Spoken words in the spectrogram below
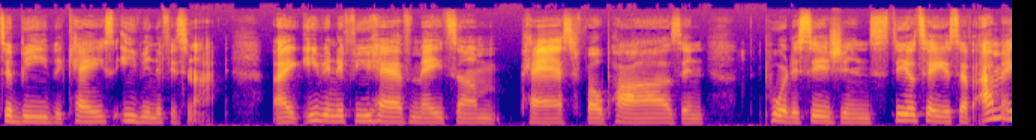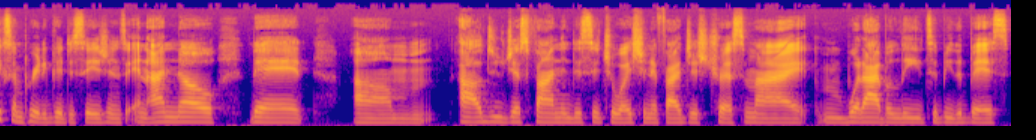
to be the case, even if it's not. Like, even if you have made some past faux pas and poor decisions, still tell yourself, I make some pretty good decisions, and I know that um, I'll do just fine in this situation if I just trust my what I believe to be the best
